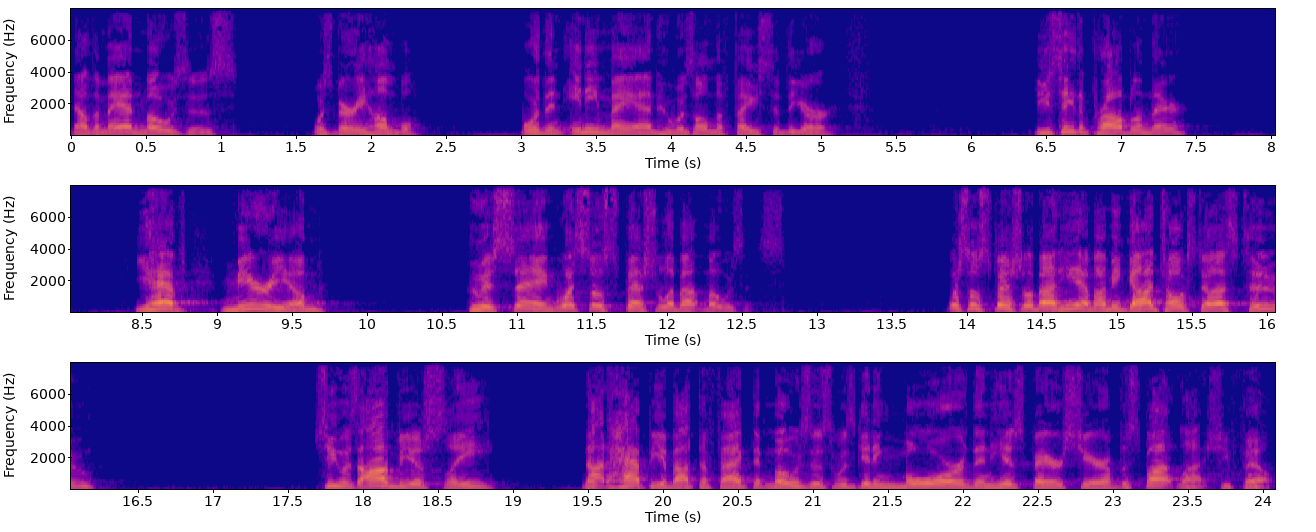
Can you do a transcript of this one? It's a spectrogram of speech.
Now, the man Moses was very humble, more than any man who was on the face of the earth. Do you see the problem there? You have Miriam who is saying, What's so special about Moses? What's so special about him? I mean, God talks to us too. She was obviously not happy about the fact that Moses was getting more than his fair share of the spotlight, she felt.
